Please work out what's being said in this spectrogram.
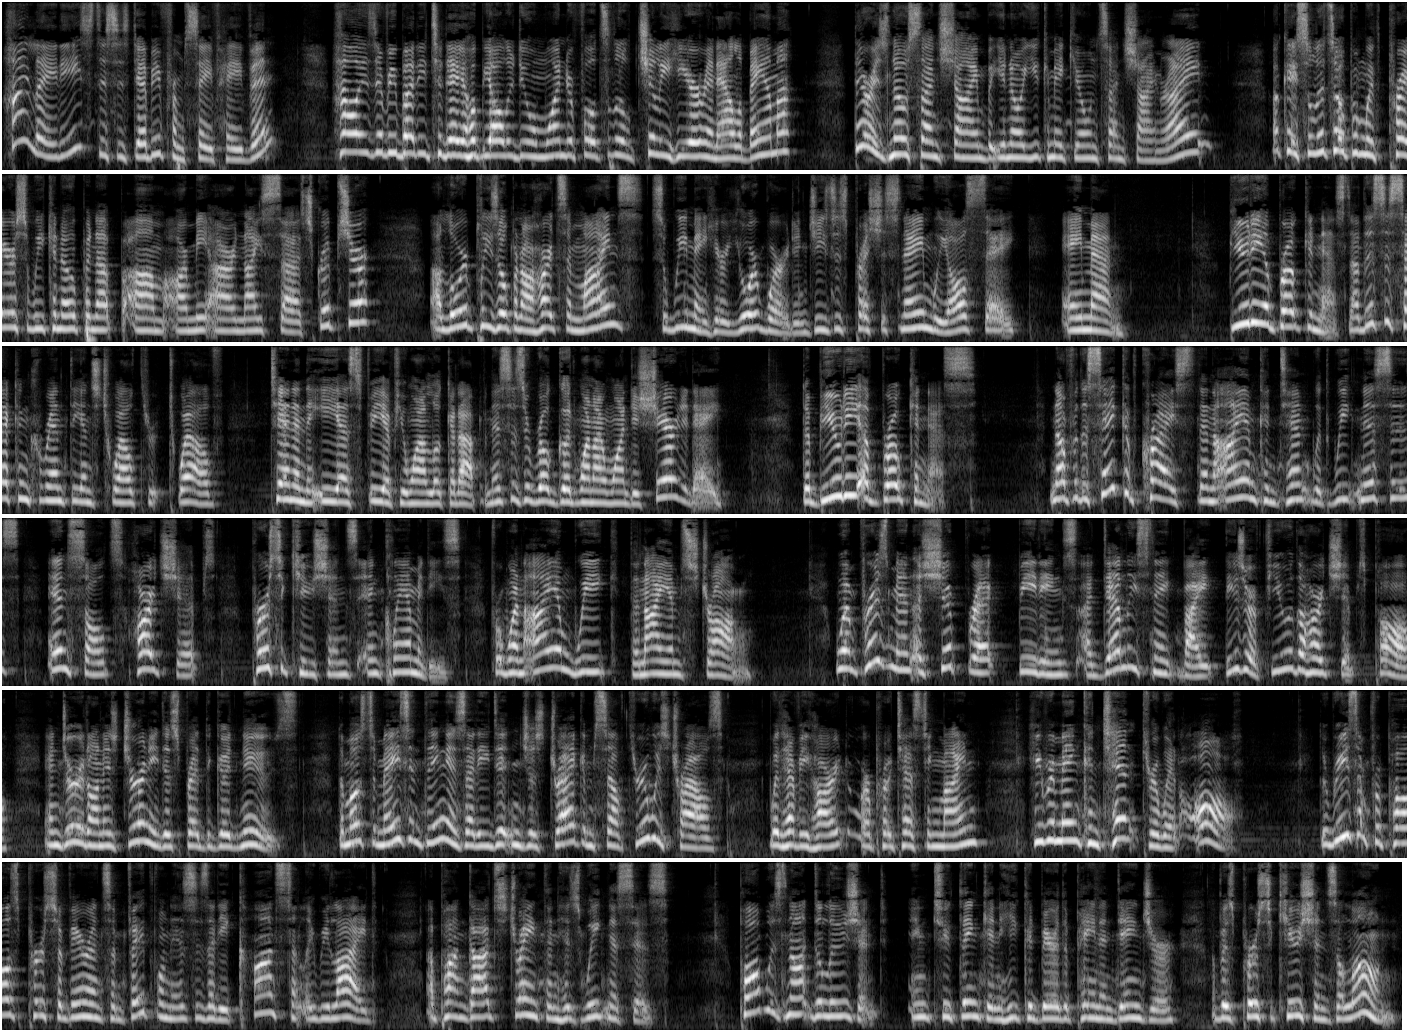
Hi, ladies. This is Debbie from Safe Haven. How is everybody today? I hope y'all are doing wonderful. It's a little chilly here in Alabama. There is no sunshine, but you know, you can make your own sunshine, right? Okay, so let's open with prayer so we can open up um, our, our nice uh, scripture. Uh, Lord, please open our hearts and minds so we may hear your word. In Jesus' precious name, we all say, Amen. Beauty of brokenness. Now, this is Second Corinthians 12 through 12, 10 in the ESV if you want to look it up. And this is a real good one I wanted to share today. The beauty of brokenness. Now, for the sake of Christ, then I am content with weaknesses, insults, hardships, persecutions, and calamities. For when I am weak, then I am strong. When imprisonment, a shipwreck, beatings, a deadly snake bite, these are a few of the hardships Paul endured on his journey to spread the good news. The most amazing thing is that he didn't just drag himself through his trials with heavy heart or protesting mind. He remained content through it all. The reason for Paul's perseverance and faithfulness is that he constantly relied upon God's strength and his weaknesses. Paul was not delusioned into thinking he could bear the pain and danger of his persecutions alone,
